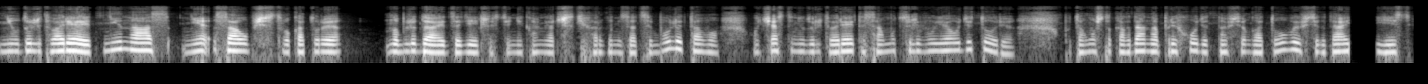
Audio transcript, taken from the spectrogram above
не удовлетворяет ни нас, ни сообщество, которое наблюдает за деятельностью некоммерческих организаций. Более того, он часто не удовлетворяет и саму целевую аудиторию, потому что когда она приходит на все готовое, всегда есть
